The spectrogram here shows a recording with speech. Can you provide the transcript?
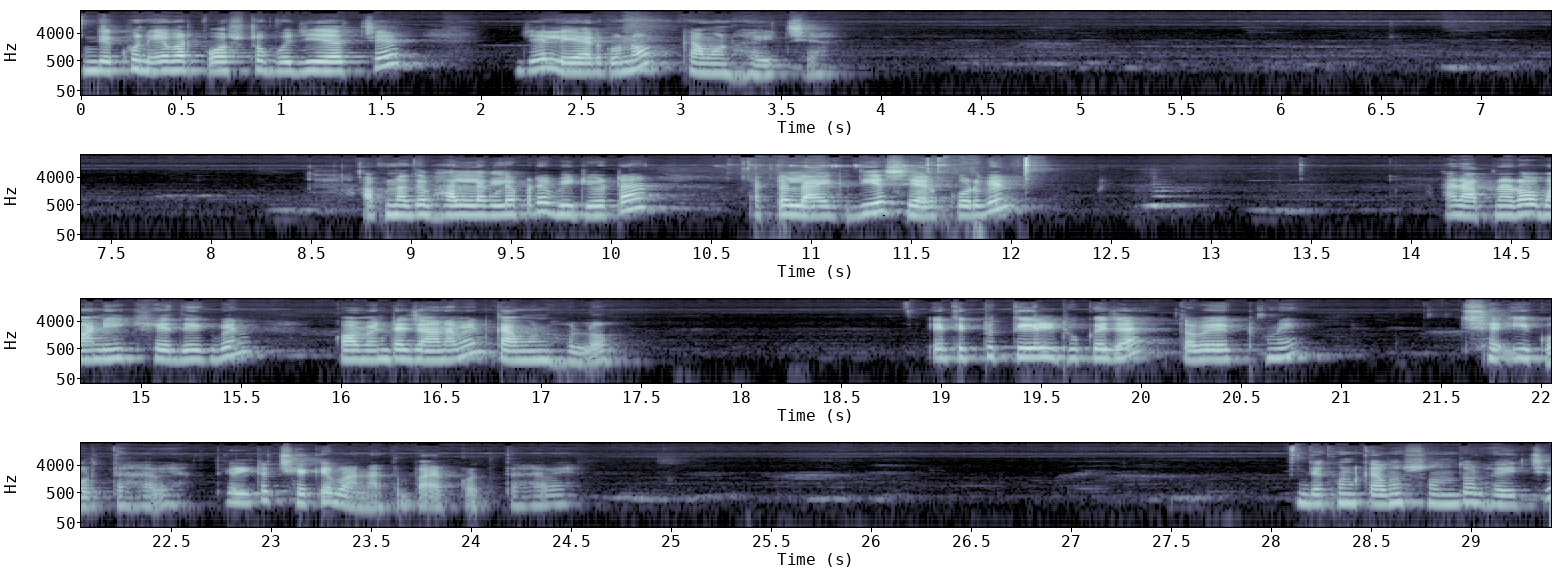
দেখুন, এবার স্পষ্ট বোঝা যাচ্ছে যে লেয়ারগুলো কেমন হয়েছে। আপনাদের ভালো লাগলে পরে ভিডিওটা একটা লাইক দিয়ে শেয়ার করবেন। আর আপনারাও বানিয়ে খেয়ে দেখবেন, কমেন্টে জানাবেন কেমন হলো। এতে একটু তেল ঢুকে যায়, তবে একটুখানি ই করতে হবে, তেলটা ছেঁকে বানাতে, বার করতে হবে। দেখুন কেমন সুন্দর হয়েছে।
